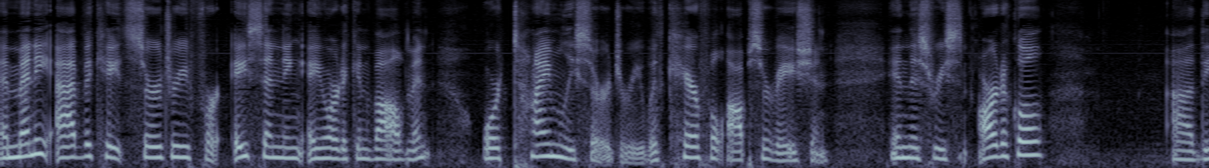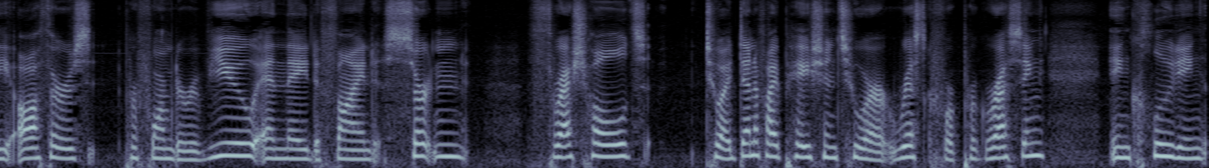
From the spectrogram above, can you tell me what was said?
and many advocate surgery for ascending aortic involvement or timely surgery with careful observation. In this recent article, uh, the authors performed a review and they defined certain thresholds to identify patients who are at risk for progressing, including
